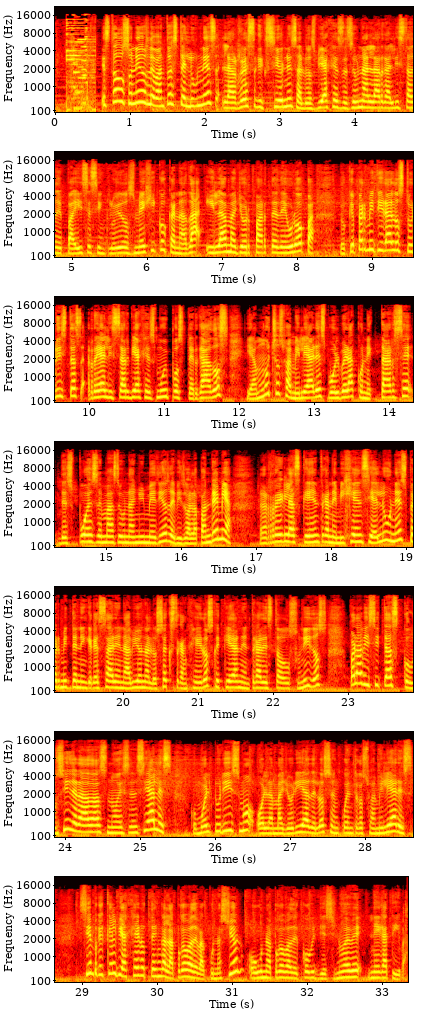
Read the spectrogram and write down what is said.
Estados Unidos levantó este lunes las restricciones a los viajes desde una larga lista de países incluidos México, Canadá y la mayor parte de Europa, lo que permitirá a los turistas realizar viajes muy postergados y a muchos familiares volver a conectarse después de más de un año y medio debido a la pandemia. Las reglas que entran en vigencia el lunes permiten ingresar en avión a los extranjeros que quieran entrar a Estados Unidos para visitas consideradas no esenciales, como el turismo o la mayoría de los encuentros familiares, siempre que el viajero tenga la prueba de vacunación o una prueba de COVID-19 negativa.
